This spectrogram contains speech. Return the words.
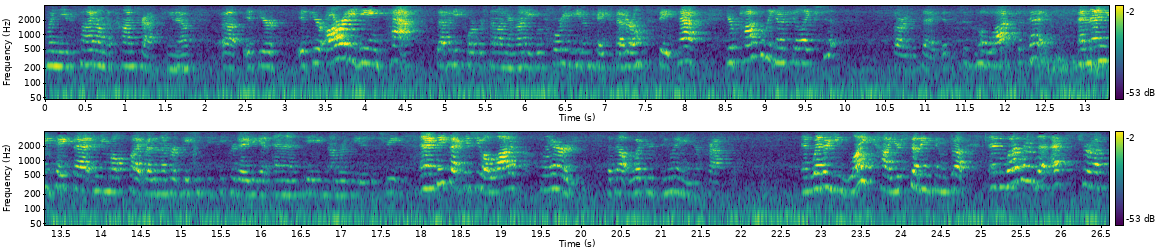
when you sign on the contract, you know. Uh, if you're if you're already being taxed 74% on your money before you even pay federal and state tax, you're possibly going to feel like shit. Sorry to say, it's just a lot to pay. And then you take that and you multiply it by the number of patients you see per day to get NNT, numbers needed to treat. And I think that gives you a lot of clarity about what you're doing in your practice. And whether you like how you're setting things up, and whether the extra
